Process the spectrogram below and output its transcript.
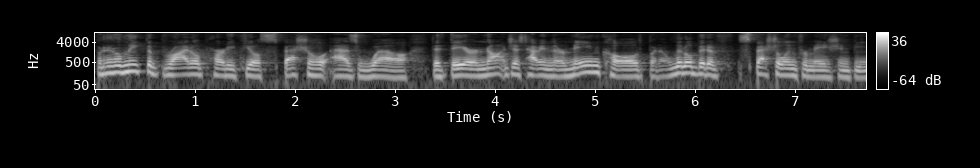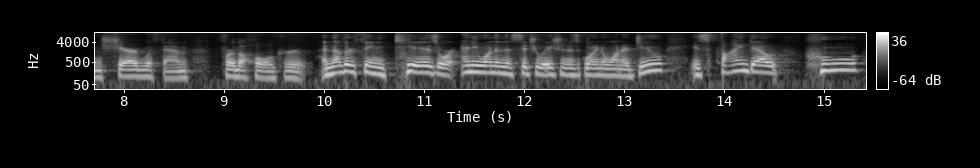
but it'll make the bridal party feel special as well. That they are not just having their name called, but a little bit of special information being shared with them for the whole group. Another thing Tiz or anyone in this situation is going to want to do is find out who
